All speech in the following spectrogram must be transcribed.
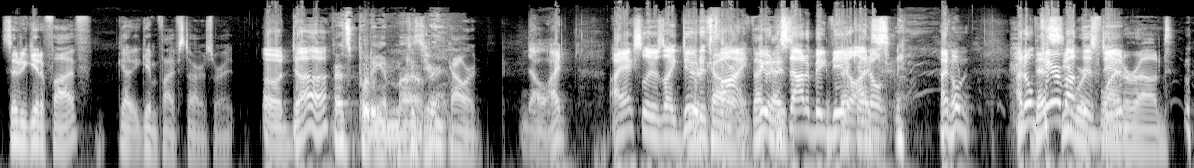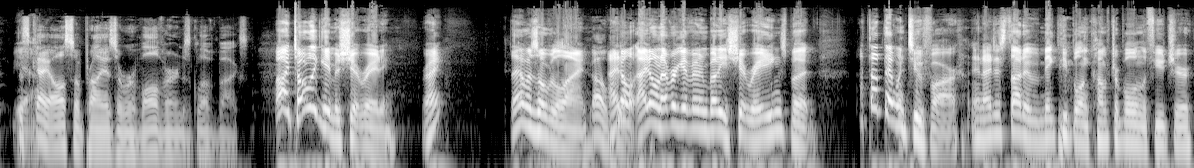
so did you get a five? Got to give him five stars, right? Oh, duh. That's putting it Because you're a mildly. coward. No, I I actually was like, You're dude, it's fine. That Dude, it's not a big deal. I don't I don't I don't care about C-word's this flying dude. around. this Yeah. guy also probably has a revolver in his glove box. Oh, I totally gave him a shit rating, right? That was over the line. Oh, I good. don't I don't ever give anybody shit ratings, but I thought that went too far, and I just thought it would make people uncomfortable in the future.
